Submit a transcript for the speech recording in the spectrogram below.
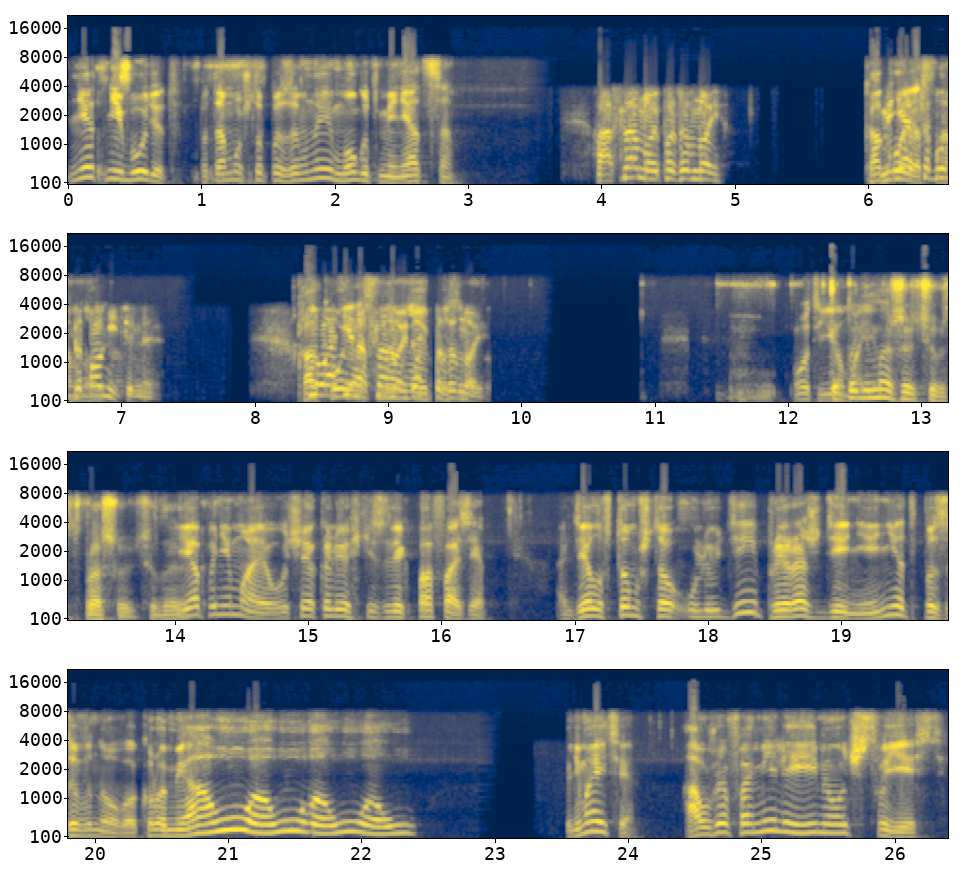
Нет, не будет, потому что позывные могут меняться. А основной позывной? Какой Меняться основной? будут дополнительные. Какой ну, один основной, основной позывной? Вот, Ты понимаешь, о чем спрашивают человек? Я понимаю, у человека легкий язык по фазе. Дело в том, что у людей при рождении нет позывного, кроме ау, ау, ау, ау. Понимаете? А уже фамилия, имя, отчество есть.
